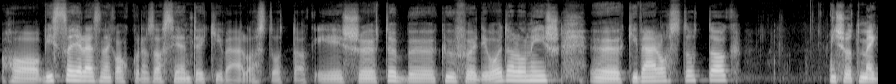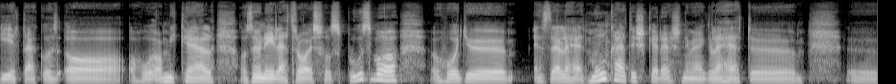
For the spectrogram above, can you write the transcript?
ha visszajeleznek, akkor az azt jelenti, hogy kiválasztottak. És több külföldi oldalon is kiválasztottak, és ott megírták, az, a, ahol, ami kell az önéletrajzhoz pluszba, hogy ö, ezzel lehet munkát is keresni, meg lehet ö, ö,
